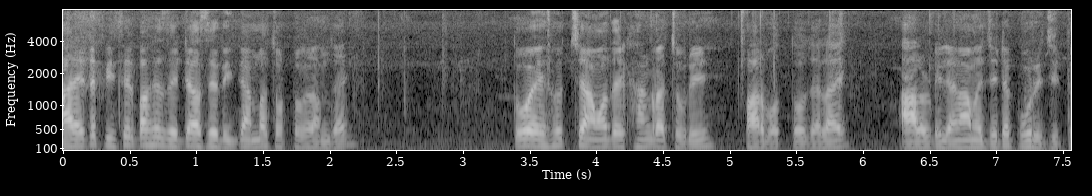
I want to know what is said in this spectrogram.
আর এটা পিসের পাশে যেটা আছে, এদিক দিয়ে আমরা চট্টগ্রাম যাই। তো এ হচ্ছে আমাদের খাংড়াছড়ি পার্বত্য জেলায় আলোটিলা নামে যেটা পরিচিত।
